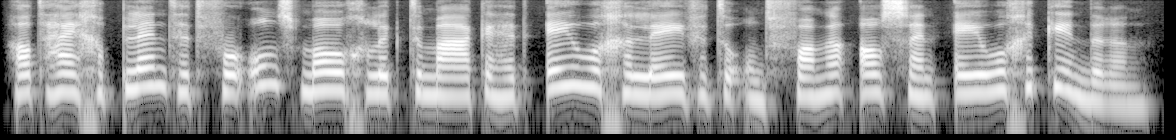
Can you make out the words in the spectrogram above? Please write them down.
had hij gepland het voor ons mogelijk te maken het eeuwige leven te ontvangen als zijn eeuwige kinderen.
